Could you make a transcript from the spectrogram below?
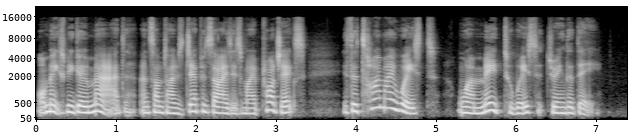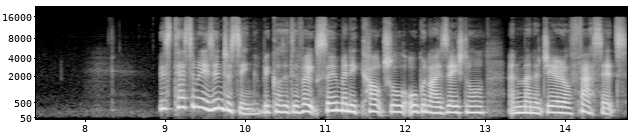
what makes me go mad and sometimes jeopardizes my projects is the time I waste or am made to waste during the day. This testimony is interesting because it evokes so many cultural, organizational, and managerial facets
